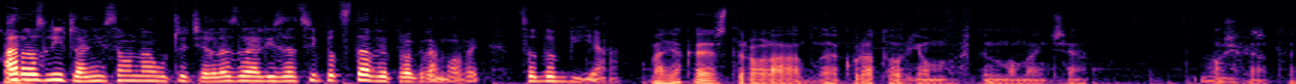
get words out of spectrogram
A rozliczani są nauczyciele z realizacji podstawy programowej, co dobija. A jaka jest rola kuratorium w tym momencie No oświaty?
